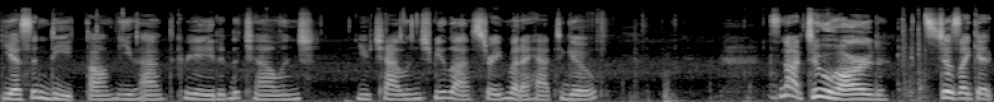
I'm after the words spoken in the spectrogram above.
Yes, indeed, Tom. You have created the challenge. You challenged me last stream, but I had to go. It's not too hard. It's just I get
